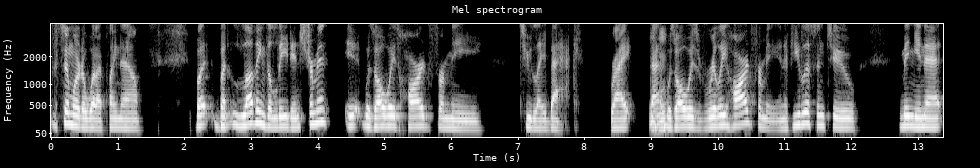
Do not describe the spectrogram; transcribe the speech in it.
similar to what I play now, but but loving the lead instrument, it was always hard for me to lay back. Right, that mm-hmm. was always really hard for me. And if you listen to Mignonette,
